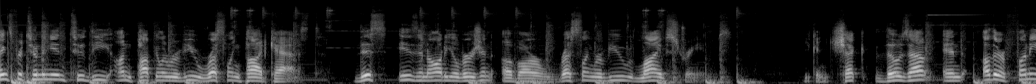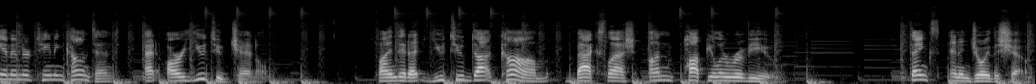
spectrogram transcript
Thanks for tuning in to the Unpopular Review Wrestling Podcast. This is an audio version of our Wrestling Review live streams. You can check those out and other funny and entertaining content at our YouTube channel. Find it at youtube.com backslash unpopular review. Thanks and enjoy the show.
